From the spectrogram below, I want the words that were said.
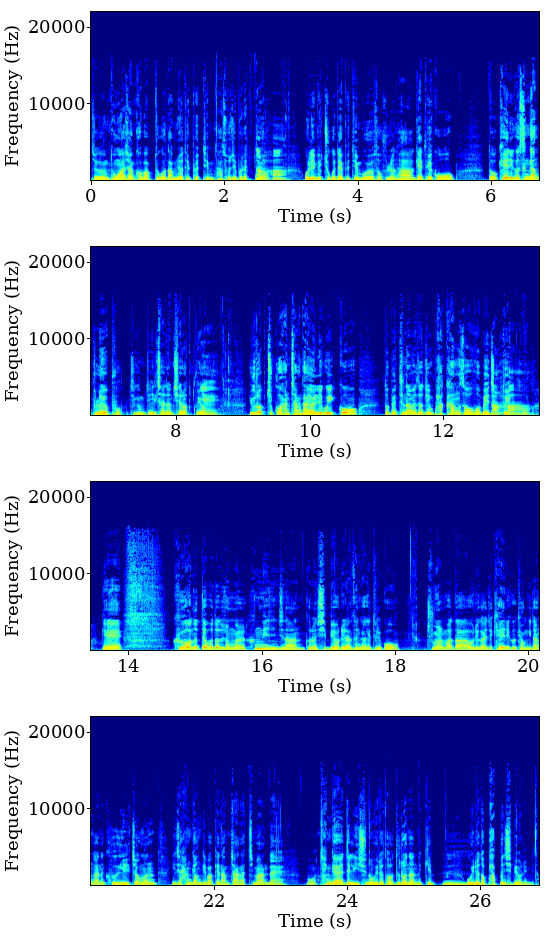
지금 동아시안컵 앞두고 남녀 대표팀 다 소집을 했고요. 아하. 올림픽 축구 대표팀 모여서 훈련하게 되고 또 K리그 승강 플레이오프 지금 이제 1차전 치렀고요. 예. 유럽 축구 한창 다 열리고 있고 또 베트남에서 지금 박항서호 매직도 아하. 있고 이게 그 어느 때보다도 정말 흥미진진한 그런 12월이라는 생각이 들고 주말마다 우리가 이제 K리그 경기장 가는 그 일정은 이제 한 경기밖에 남지 않았지만 네. 뭐 챙겨야 될 이슈는 오히려 더 늘어난 느낌? 음. 오히려 더 바쁜 12월입니다.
